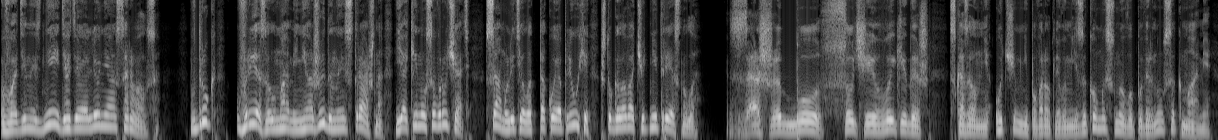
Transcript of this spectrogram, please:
В один из дней дядя Леня сорвался. Вдруг врезал маме неожиданно и страшно. Я кинулся выручать. Сам улетел от такой оплюхи, что голова чуть не треснула. «Зашибу, сучий выкидыш!» — сказал мне отчим неповоротливым языком и снова повернулся к маме —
